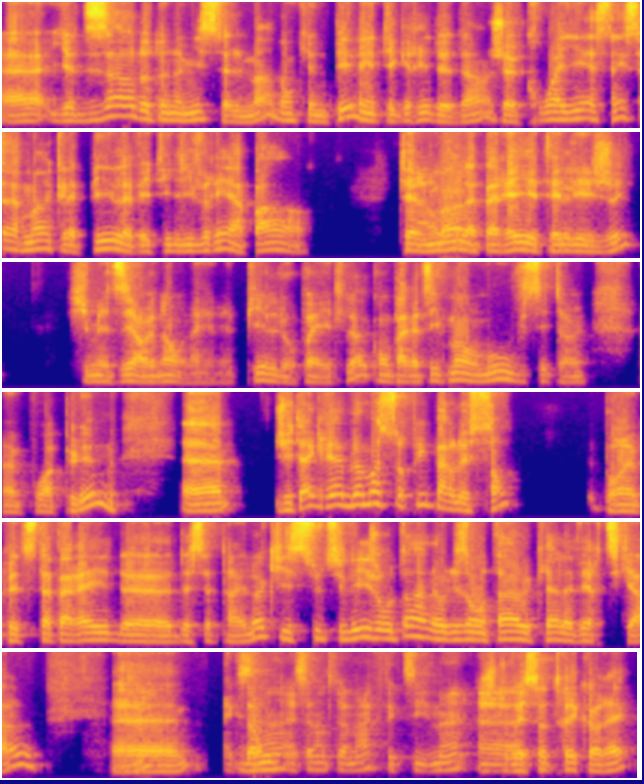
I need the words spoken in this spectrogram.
Euh, il y a 10 heures d'autonomie seulement, donc il y a une pile intégrée dedans. Je croyais sincèrement que la pile avait été livrée à part, tellement Ah ouais? l'appareil était léger. Je me dis, ah non, la, la pile ne doit pas être là. Comparativement au Move, c'est un, un poids plume. Euh, J'étais agréablement surpris par le son pour un petit appareil de, de cette taille-là qui s'utilise autant à l'horizontale qu'à la verticale. Euh, Excellent, Donc- excellente remarque, effectivement. Je Euh, trouvais ça très correct.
